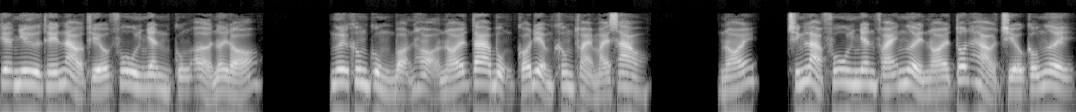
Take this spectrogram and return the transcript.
kia như thế nào thiếu phu nhân cũng ở nơi đó. Ngươi không cùng bọn họ nói ta bụng có điểm không thoải mái sao. Nói, chính là phu nhân phái người nói tốt hảo chiếu cấu ngươi,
